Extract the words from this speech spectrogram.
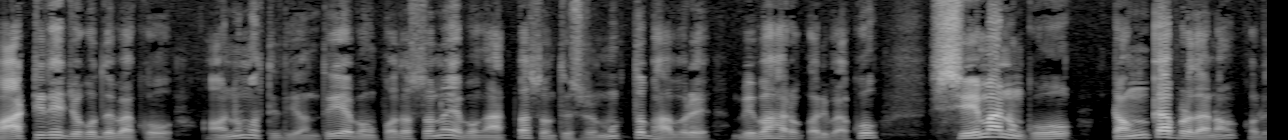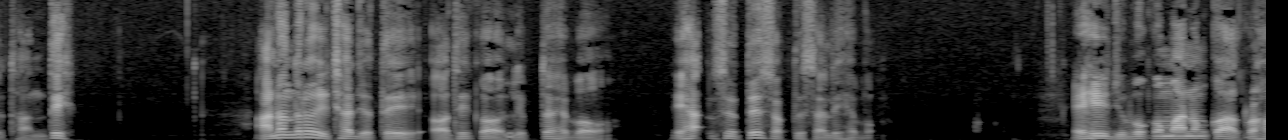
ପାର୍ଟିରେ ଯୋଗ ଦେବାକୁ ଅନୁମତି ଦିଅନ୍ତି ଏବଂ ପ୍ରଦର୍ଶନ ଏବଂ ଆତ୍ମା ସନ୍ତୁଷ୍ଟ ମୁକ୍ତ ଭାବରେ ବ୍ୟବହାର କରିବାକୁ ସେମାନଙ୍କୁ ଟଙ୍କା ପ୍ରଦାନ କରିଥାନ୍ତି। ଆନନ୍ଦର ଇଚ୍ଛା ଯେତେ ଅଧିକ ଲିପ୍ତ ହେବ ଏହା ସେତେ ଶକ୍ତିଶାଳୀ ହେବ। ଏହି ଯୁବକମାନଙ୍କ ଆଗ୍ରହ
